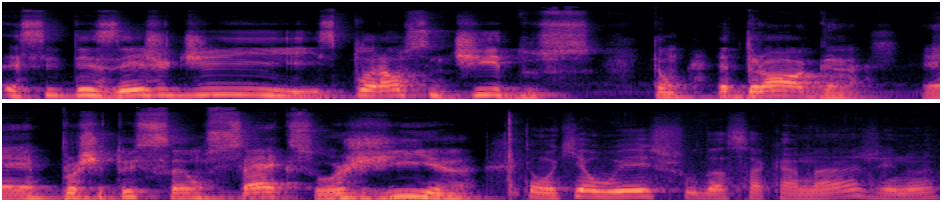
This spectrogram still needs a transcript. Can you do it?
esse desejo de explorar os sentidos. Então, é droga, é prostituição, sexo, orgia. Então, aqui é o eixo da sacanagem, né?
